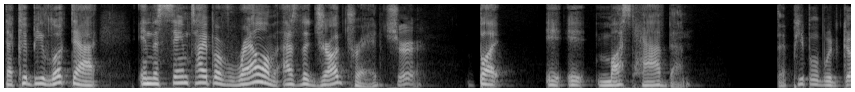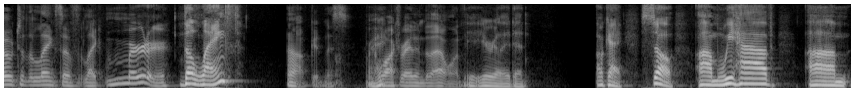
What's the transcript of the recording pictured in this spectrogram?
that could be looked at in the same type of realm as the drug trade, Sure. but it, it must have been. That people would go to the lengths of like murder. The length? Oh goodness! I walked right into that one. You really did. Okay. So um, we have, um,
